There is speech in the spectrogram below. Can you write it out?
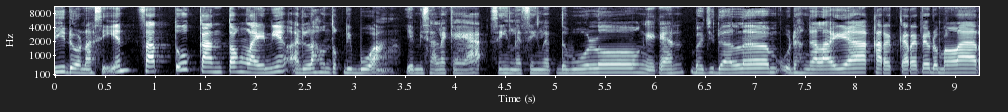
didonasiin, satu kantong lainnya adalah untuk dibuang. Ya misalnya kayak singlet-singlet the bolong ya kan, baju dalam udah nggak layak, karet-karetnya udah melar,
